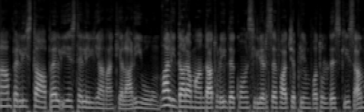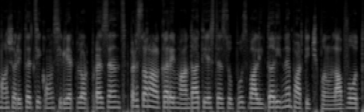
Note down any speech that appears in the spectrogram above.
supleant pe lista apel este Liliana Chelariu. Validarea mandatului de consilier se face prin votul deschis al majorității consilierilor prezenți, persoana al cărei mandat este supus validării neparticipând la vot.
